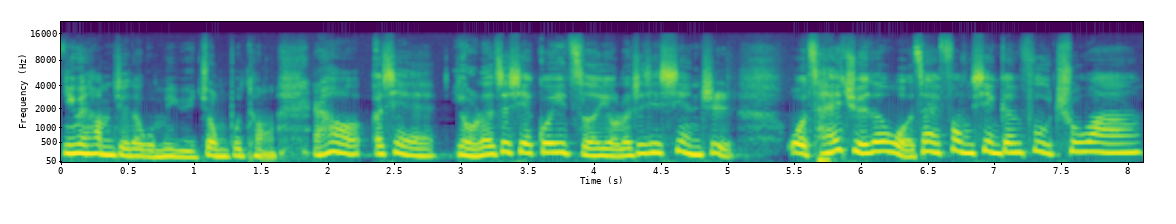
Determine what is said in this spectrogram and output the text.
因为他们觉得我们与众不同。然后，而且有了这些规则，有了这些限制，我才觉得我在奉献跟付出啊。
